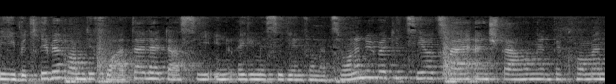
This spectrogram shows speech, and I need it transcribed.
Die Betriebe haben die Vorteile, dass sie regelmäßige Informationen über die CO2-Einsparungen bekommen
